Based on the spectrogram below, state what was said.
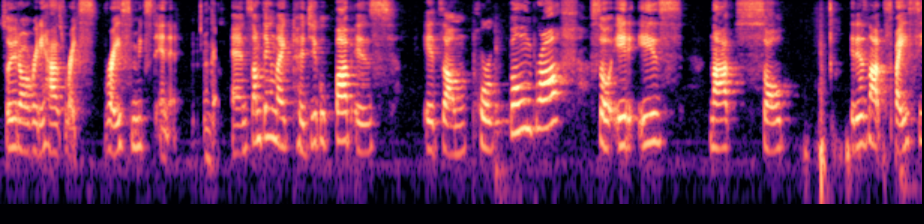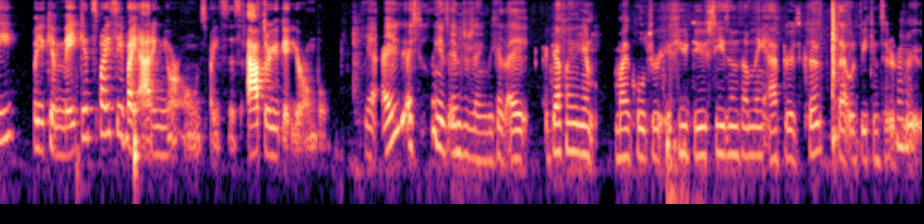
So it already has rice rice mixed in it. Okay. And something like 돼지국밥 is it's um pork bone broth, so it is not salt. It is not spicy but you can make it spicy by adding your own spices after you get your own bowl. Yeah, I, I still think it's interesting because I definitely think in my culture, if you do season something after it's cooked, that would be considered Mhm. rude.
